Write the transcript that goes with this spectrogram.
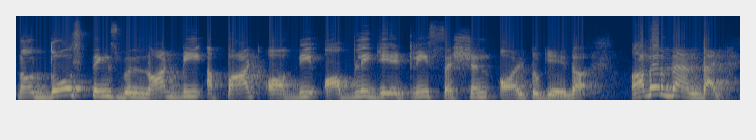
Now those things will not be a part of the obligatory cession altogether Other than that,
